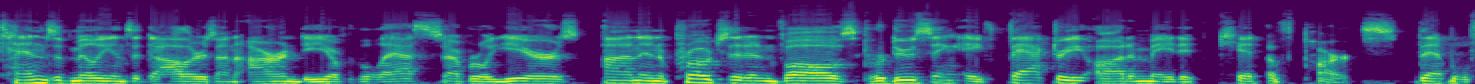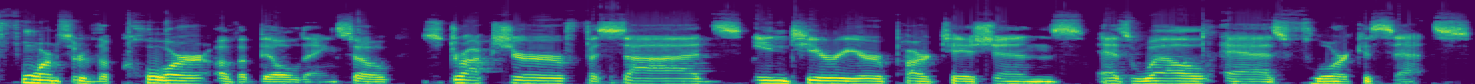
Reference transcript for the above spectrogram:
tens of millions of dollars on r&d over the last several years on an approach that involves producing a factory automated kit of parts that will form sort of the core of a building. So structure facades interior partitions as well as floor cassettes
